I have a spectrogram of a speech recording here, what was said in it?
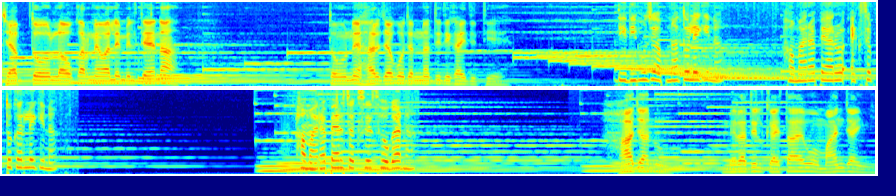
जब दो लव करने वाले मिलते हैं ना तो उन्हें हर जगह जन्नत ही दिखाई देती है। दीदी मुझे अपना तो लेगी ना। हमारा प्यारो एक्सेप्ट तो कर लेगी ना। हमारा प्यार सक्सेस होगा ना? हाँ जानू मेरा दिल कहता है वो मान जाएँगी।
